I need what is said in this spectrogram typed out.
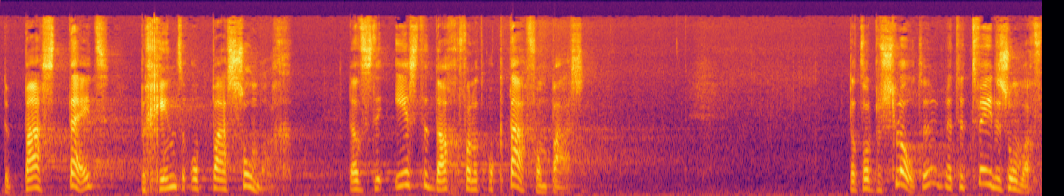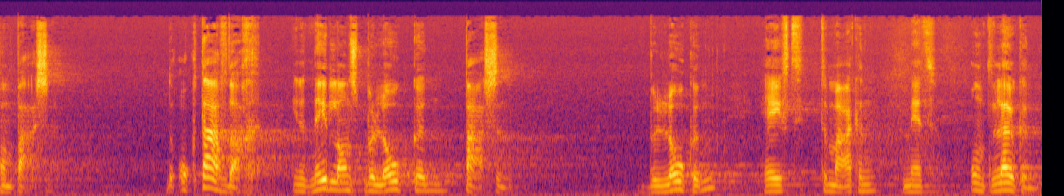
De paastijd begint op paaszondag. Dat is de eerste dag van het octaaf van Pasen. Dat wordt besloten met de tweede zondag van Pasen. De octaafdag, in het Nederlands beloken Pasen. Beloken heeft te maken met ontluiken.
